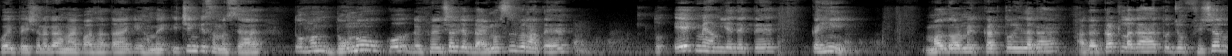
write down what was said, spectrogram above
कोई पेशेंट अगर हमारे पास आता है कि हमें इचिंग की समस्या है तो हम दोनों को डिफरेंशियल जब डायग्नोसिस बनाते हैं तो एक में हम ये देखते हैं, कहीं मलदौर में कट तो नहीं लगा है। अगर कट लगा है तो जो फिशर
